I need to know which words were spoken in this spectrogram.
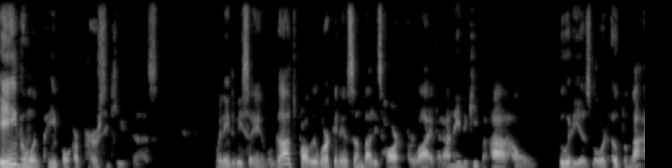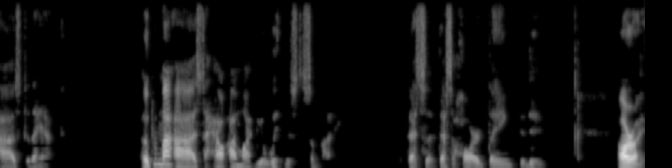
even when people are persecuting us. We need to be saying, Well, God's probably working in somebody's heart or life, and I need to keep an eye on who it is. Lord, open my eyes to that. Open my eyes to how I might be a witness to somebody. That's a, that's a hard thing to do. All right.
